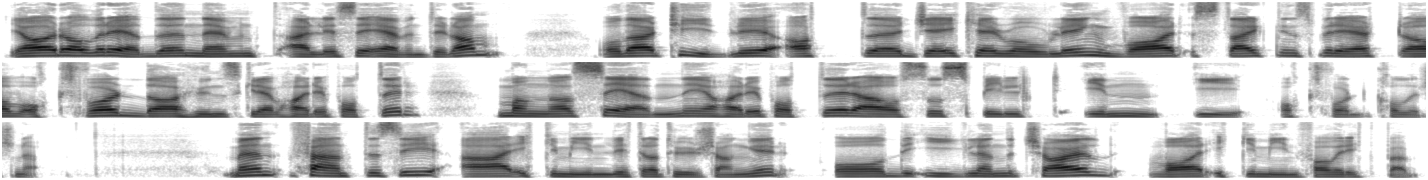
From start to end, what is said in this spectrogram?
Jeg har allerede nevnt Alice i Eventyrland, og det er tydelig at eh, JK Rowling var sterkt inspirert av Oxford da hun skrev Harry Potter. Mange av scenene i Harry Potter er også spilt inn i Oxford-collegene. Men fantasy er ikke min litteratursjanger, og The Eagle and the Child var ikke min favorittpub.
